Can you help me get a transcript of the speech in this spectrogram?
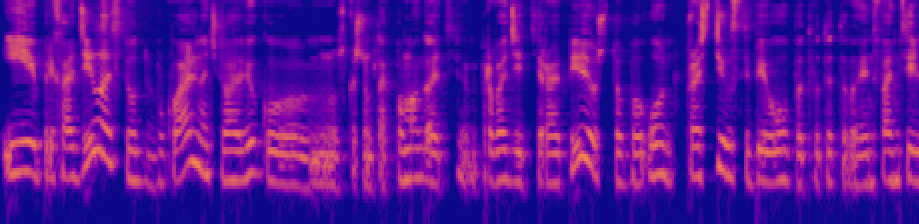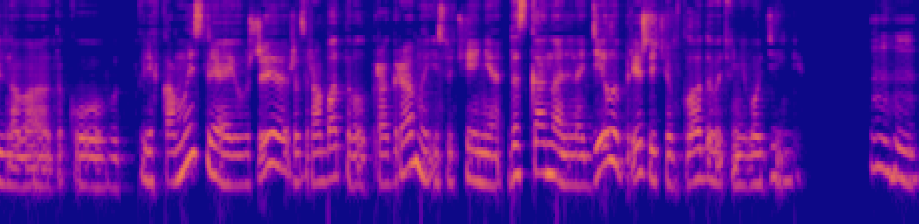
И приходилось вот буквально человеку, ну, скажем так, помогать проводить терапию, чтобы он простил себе опыт вот этого инфантильного такого вот легкомыслия и уже разрабатывал программы изучения досконально дела, прежде чем вкладывать в него деньги. Угу.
